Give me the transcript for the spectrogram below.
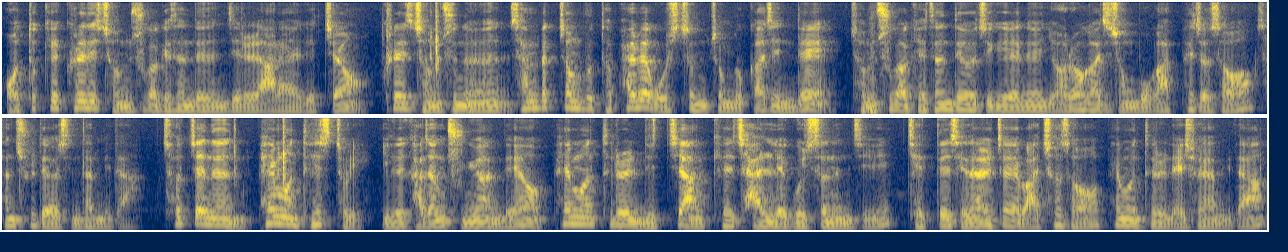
어떻게 크레딧 점수가 계산되는지를 알아야겠죠. 크레딧 점수는 300점부터 850점 정도까지인데 점수가 계산되어지기에는 여러 가지 정보가 합해져서 산출되어진답니다. 첫째는 페이먼트 히스토리. 이게 가장 중요한데요. 페이먼트를 늦지 않게 잘 내고 있었는지 제때 제 날짜에 맞춰서 페이먼트를 내셔야 합니다.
